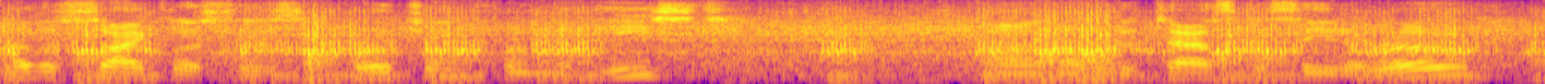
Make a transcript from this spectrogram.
Another cyclist is approaching from the east on Old Atascocita Road.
